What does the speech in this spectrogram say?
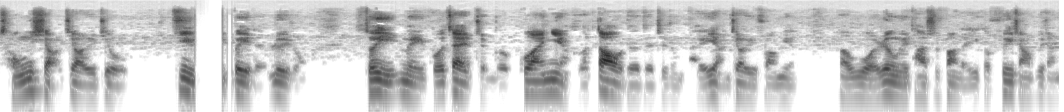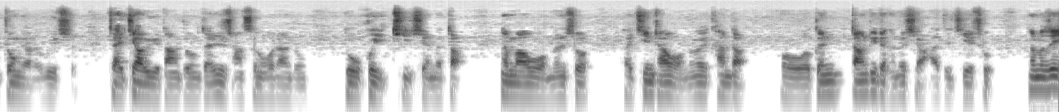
从小教育就具备的内容。所以，美国在整个观念和道德的这种培养教育方面。啊，我认为它是放在一个非常非常重要的位置，在教育当中，在日常生活当中都会体现得到。那么我们说，呃，经常我们会看到，我跟当地的很多小孩子接触，那么这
